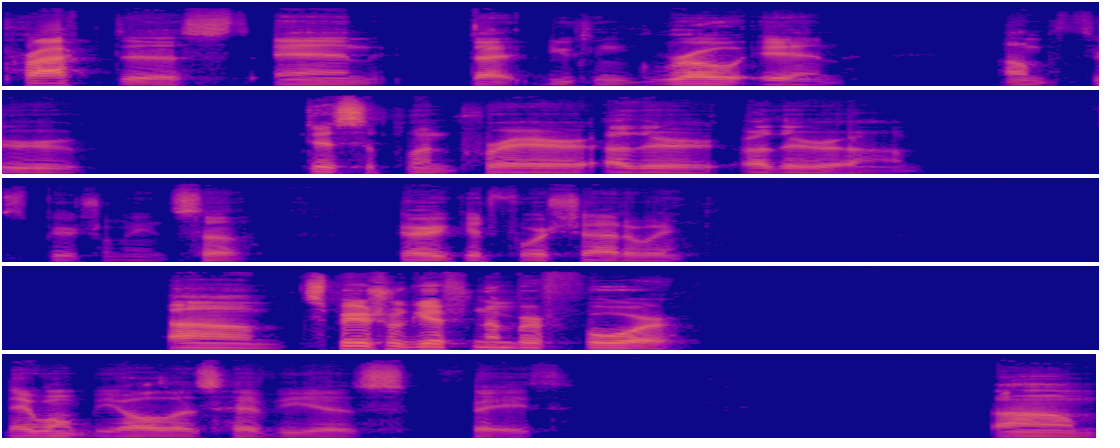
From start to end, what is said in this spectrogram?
practiced and that you can grow in um, through discipline, prayer, other other um, spiritual means. So, very good foreshadowing. Um, spiritual gift number four. They won't be all as heavy as faith. Um,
